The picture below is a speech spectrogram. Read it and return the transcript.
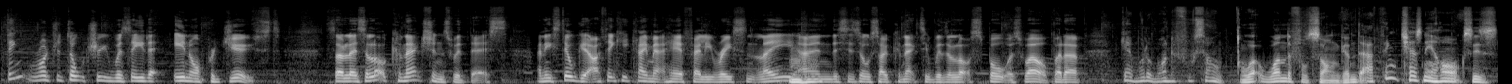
think Roger Daltrey was either in or produced. So there's a lot of connections with this. And he still get. I think he came out here fairly recently, Mm-hmm. and this is also connected with a lot of sport as well. But uh, again, what a wonderful song! What a wonderful song. And I think Chesney Hawkes is.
